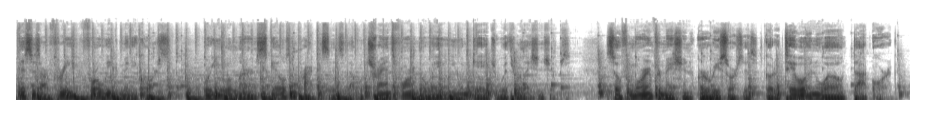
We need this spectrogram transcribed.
This is our free four week mini course where you will learn skills and practices that will transform the way you engage with relationships. So, for more information or resources, go to tableandwell.org.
